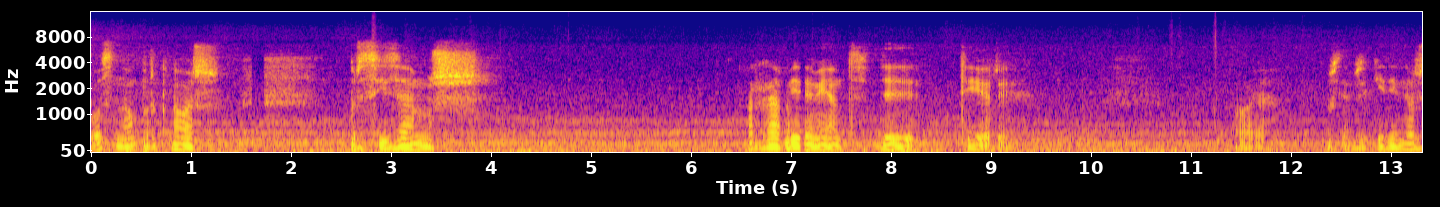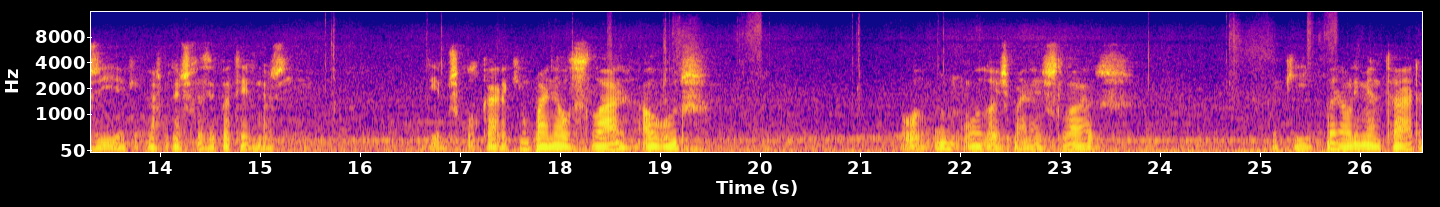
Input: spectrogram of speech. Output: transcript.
ou se não, porque nós precisamos rapidamente de ter ora precisamos aqui de energia, o que é que nós podemos fazer para ter energia? Podíamos colocar aqui um painel solar, alguns, ou um ou dois painéis solares, aqui para alimentar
